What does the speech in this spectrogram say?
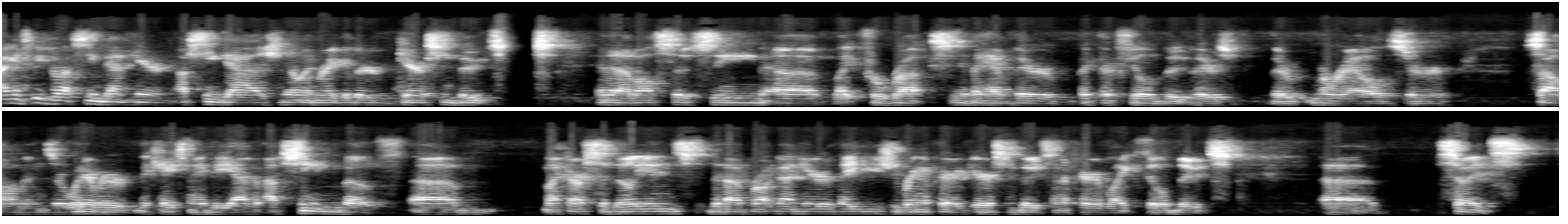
I can speak to what I've seen down here. I've seen guys, you know, in regular garrison boots, and then I've also seen uh, like for rucks, you know, they have their like their field boot. There's their Merrells or Salomons or whatever the case may be. I've I've seen both. Um, like our civilians that I've brought down here, they usually bring a pair of garrison boots and a pair of like field boots. Uh, so it's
